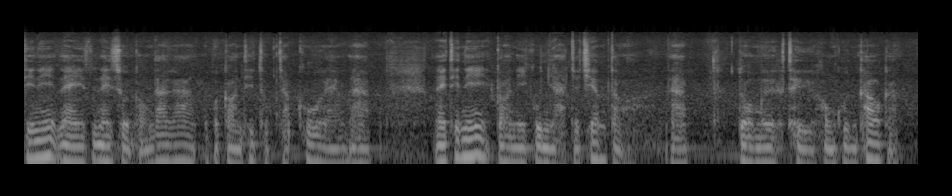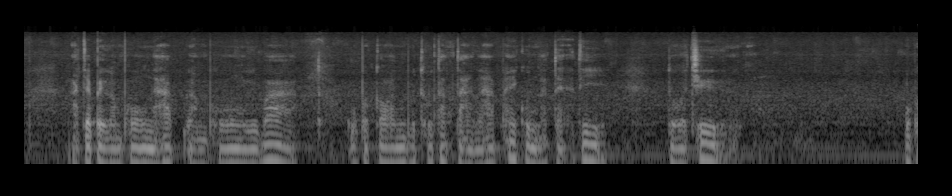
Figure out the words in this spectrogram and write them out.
ที่นี้ในในส่วนของด้านล่างอุปกรณ์ที่ถูกจับคู่แล้วนะครับ ในที่นี้กรณีคุณอยากจะเชื่อมต่อนะครับ ตัวมือถือของคุณเข้ากับ อาจจะเป็นลำโพงนะครับลำโพงหรือว่าอุปกรณ์บลูทูธต่างๆนะครับ ให้คุณมาแตะที่ตัวชื่อ อุป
